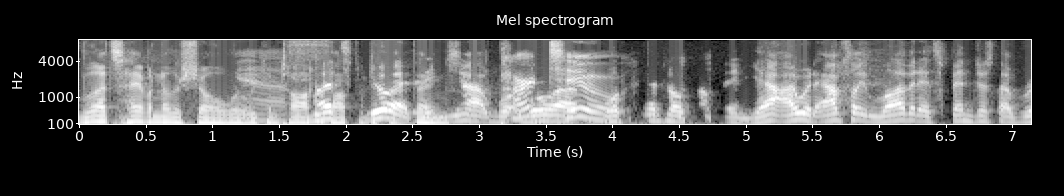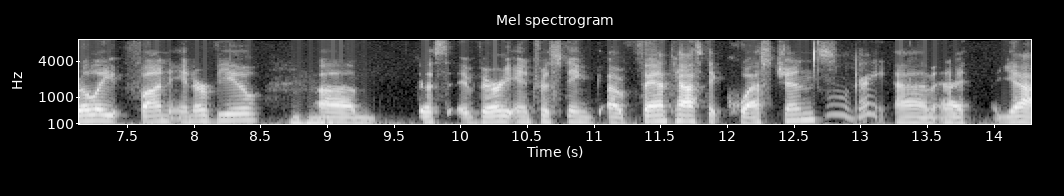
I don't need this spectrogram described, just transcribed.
let's have another show where we can talk Let's about the do different it. things. Yeah, we'll, Part we'll, uh, two. we'll schedule something. Yeah, I would absolutely love it. It's been just a really fun interview. Mhm. Um, just a very interesting, uh, fantastic questions. Oh, great. Um, and I, yeah,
